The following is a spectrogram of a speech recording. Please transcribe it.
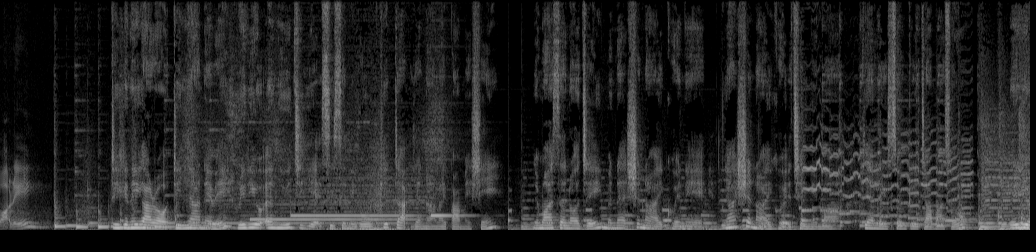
ပါတယ်။ဒီကနေ့ကတော့ဒီညနဲ့ပဲ Radio NUG ရဲ့အစီအစဉ်လေးကိုခਿੱတရနာလိုက်ပါမယ်ရှင်။မြမစံတော်ချိန်မနက်၈နာရီခွဲနဲ့ည၈နာရီခွဲအချိန်တွေမှာပြန်လည်ဆုံတွေ့ကြပါစို့။ Radio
